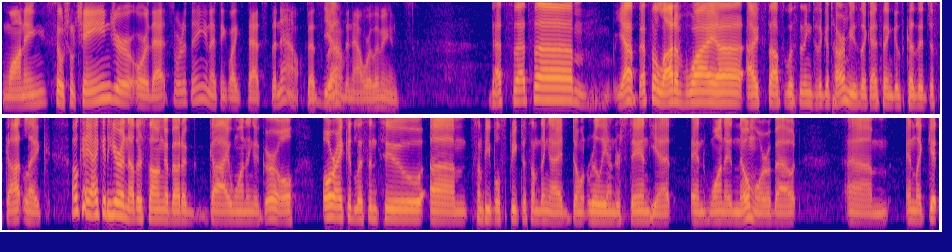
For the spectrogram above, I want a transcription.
wanting social change or or that sort of thing. And I think like that's the now. That's Yeah. the, the now we're living in. That's that's um yeah, that's a lot of why uh, I stopped listening to guitar music. I think is because it just got like okay, I could hear another song about a guy wanting a girl, or I could listen to um, some people speak to something I don't really understand yet and want to know more about, um, and like get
